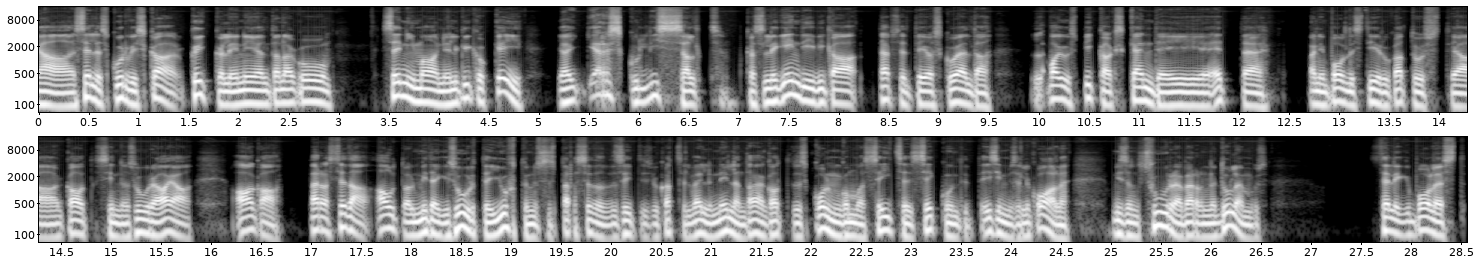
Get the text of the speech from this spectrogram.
Ja selles kurvis ka kõik oli nii-öelda nagu senimaani oli kõik okei. Okay, ja järsku lihtsalt, kas legendi viga, täpselt ei oska öelda, vajus pikaks kändi ette, pani poolteist tiiru katust ja kaotas sinna suure aja, aga pärast seda autol midagi suurt ei juhtunud, sest pärast seda ta sõitis ju katsel välja neljanda aja, kaotades kolm koma seitse sekundit esimesele kohale, mis on suurepärane tulemus. sellegipoolest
